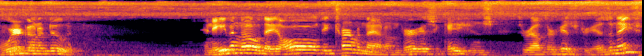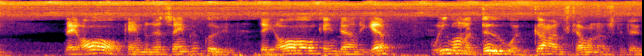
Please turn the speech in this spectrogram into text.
we're going to do it. And even though they all determined that on various occasions throughout their history as a nation, they all came to that same conclusion. They all came down to, yeah, we want to do what God's telling us to do.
